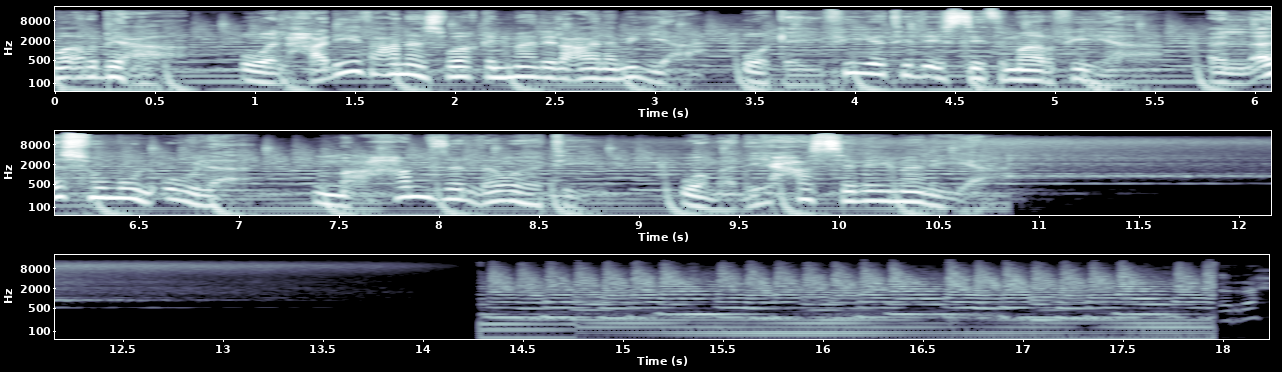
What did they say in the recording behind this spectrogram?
وأربعاء والحديث عن أسواق المال العالمية وكيفية الاستثمار فيها. الأسهم الأولى مع حمزة اللواتي ومديحة السليمانية.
